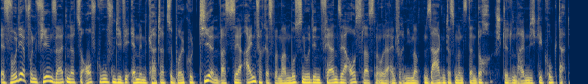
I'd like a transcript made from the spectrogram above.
Es wurde ja von vielen Seiten dazu aufgerufen, die WM in Katar zu boykottieren, was sehr einfach ist, weil man muss nur den Fernseher auslassen oder einfach niemandem sagen, dass man es dann doch still und heimlich geguckt hat.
